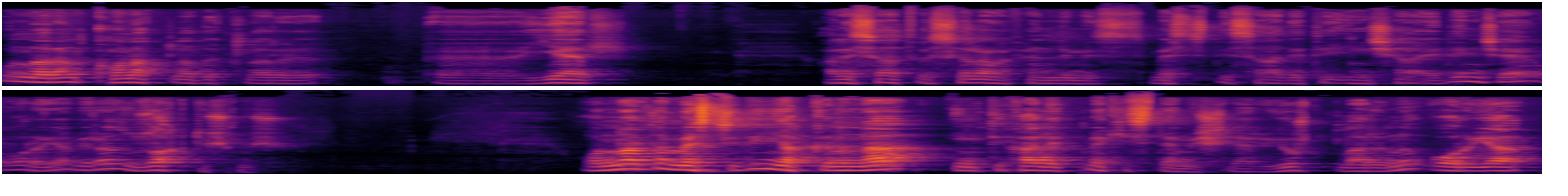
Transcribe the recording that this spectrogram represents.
bunların konakladıkları e, yer Aleyhisselatü Vesselam Efendimiz Mescid-i Saadet'i inşa edince oraya biraz uzak düşmüş. Onlar da mescidin yakınına intikal etmek istemişler. Yurtlarını oraya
